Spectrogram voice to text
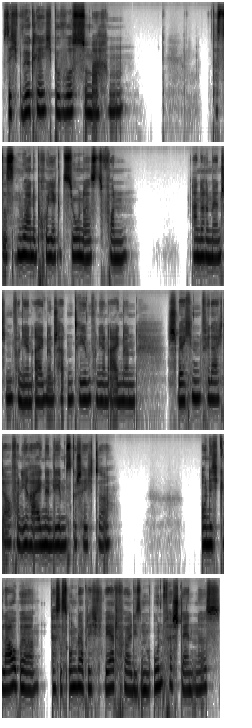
sich wirklich bewusst zu machen, dass das nur eine Projektion ist von anderen Menschen, von ihren eigenen Schattenthemen, von ihren eigenen Schwächen, vielleicht auch von ihrer eigenen Lebensgeschichte. Und ich glaube, es ist unglaublich wertvoll, diesem Unverständnis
